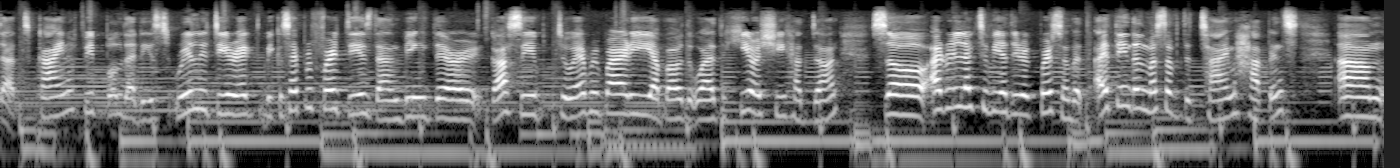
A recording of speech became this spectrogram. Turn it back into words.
that kind of people that is really direct because I prefer this than being there gossip to everybody about what he or she had done. So I really like to be a direct person, but I think that most of the time happens um,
